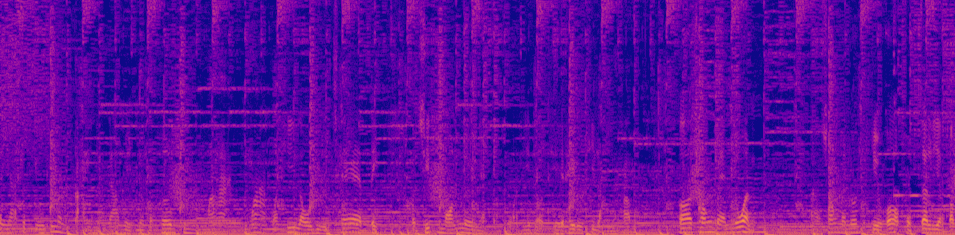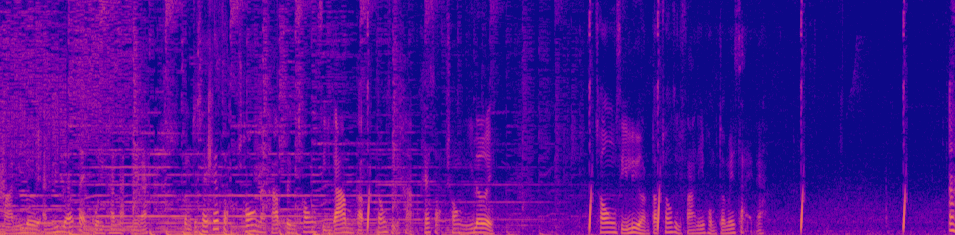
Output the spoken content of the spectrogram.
ระยะสกิลที่มันไกลเนี่ยดาเมจมันจะเพิ่มขึ้นมากมากกว่าที่เรายืนแช่ติดประชิดมอนเลยเนี่ยอันนี้เดี๋ยวเทให้ดูทีหลังนะครับ ก็ช่องแมนนวลช่องแมนนวลสกิลก็ผมจะเรียงประมาณนี้เลย อันนี้แล้วแต่คนถนัดเลยนะ ผมจะใช้แค่ 2 ช่องนะครับ เป็นช่องสีดำกับช่องสีขาวแค่ 2 ช่องนี้เลย ช่องสีเหลืองกับช่องสีฟ้านี้ผมจะไม่ใส่นะอะ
